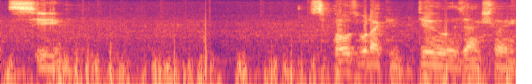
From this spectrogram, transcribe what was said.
let's see. Suppose what I can do is actually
